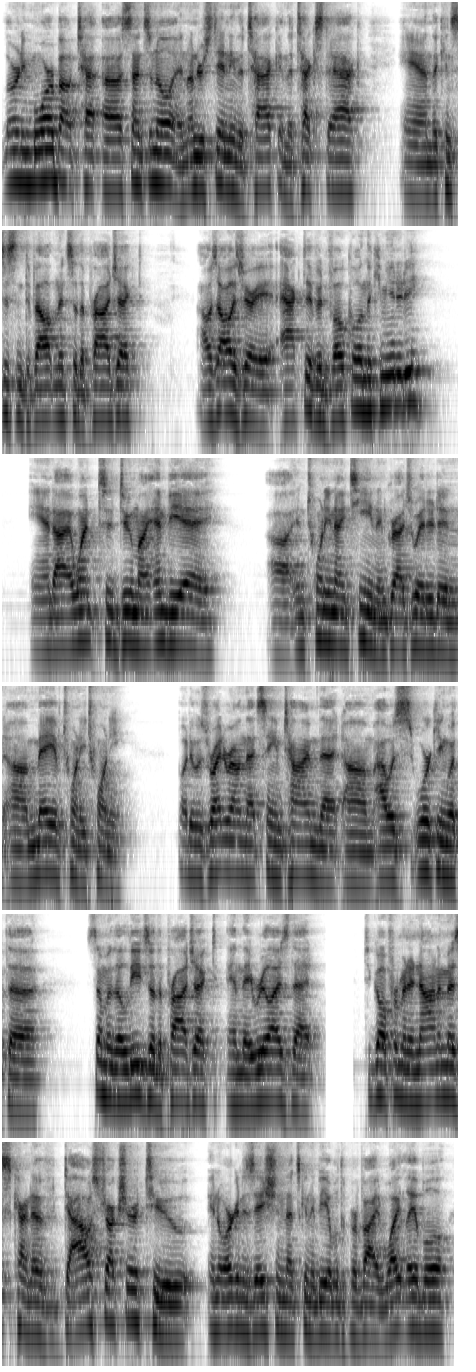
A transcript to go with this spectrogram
learning more about te- uh, Sentinel and understanding the tech and the tech stack and the consistent developments of the project, I was always very active and vocal in the community. And I went to do my MBA uh, in 2019 and graduated in uh, May of 2020. But it was right around that same time that um, I was working with the some of the leads of the project, and they realized that to go from an anonymous kind of DAO structure to an organization that's going to be able to provide white label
